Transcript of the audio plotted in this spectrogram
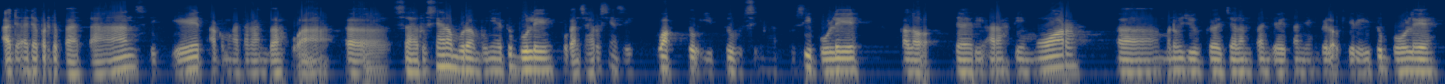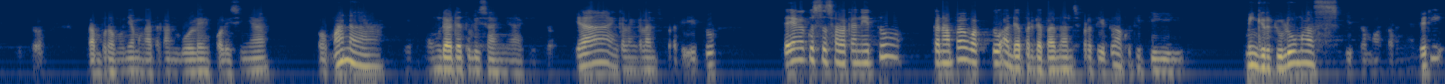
ada ada perdebatan sedikit. Aku mengatakan bahwa uh, seharusnya rambu-rambunya itu boleh, bukan seharusnya sih. Waktu itu seingatku sih boleh kalau dari arah timur uh, menuju ke Jalan Panjaitan yang belok kiri itu boleh. Gitu. Rambu-rambunya mengatakan boleh, polisinya oh mana? Nggak ada tulisannya gitu. Ya engkel-engkelan seperti itu. Dan yang aku sesalkan itu kenapa waktu ada perdebatan seperti itu aku tidak minggir dulu mas gitu motornya. Jadi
